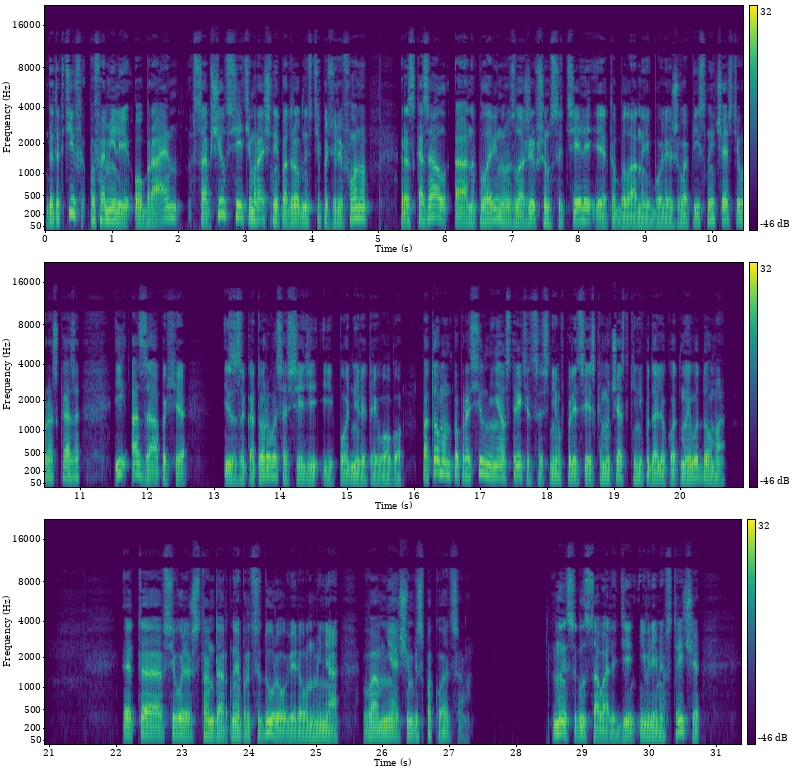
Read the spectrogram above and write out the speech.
Детектив по фамилии О'Брайен сообщил все эти мрачные подробности по телефону, рассказал о наполовину разложившемся теле, и это была наиболее живописная часть его рассказа, и о запахе, из-за которого соседи и подняли тревогу. Потом он попросил меня встретиться с ним в полицейском участке неподалеку от моего дома. «Это всего лишь стандартная процедура», — уверил он меня, — «вам не о чем беспокоиться». Мы согласовали день и время встречи,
